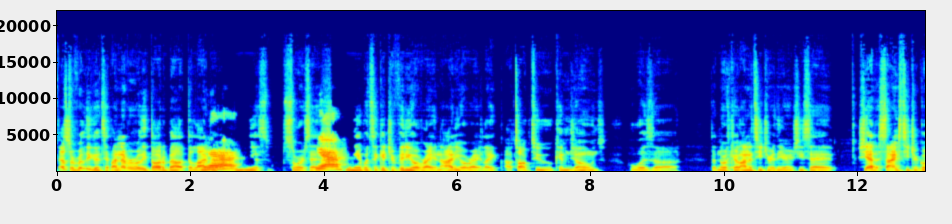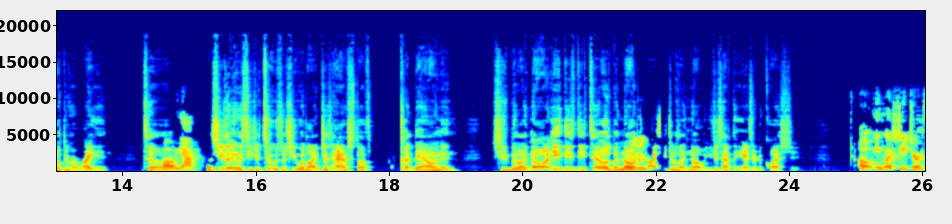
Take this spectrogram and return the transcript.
That's a really good tip. I never really thought about the library yeah. source as yeah. being able to get your video right and audio right. Like i talked to kim jones who was uh, the north carolina teacher there and she said she had a science teacher go through her writing to oh yeah. she's an english teacher too so she would like just have stuff cut down and she'd be like, "No, I need these details," but no, mm-hmm. science teacher was like, "No, you just have to answer the question." Oh, English teachers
